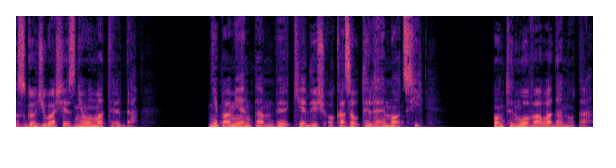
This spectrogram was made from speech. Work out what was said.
zgodziła się z nią Matylda. Nie pamiętam, by kiedyś okazał tyle emocji. Kontynuowała Danuta.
